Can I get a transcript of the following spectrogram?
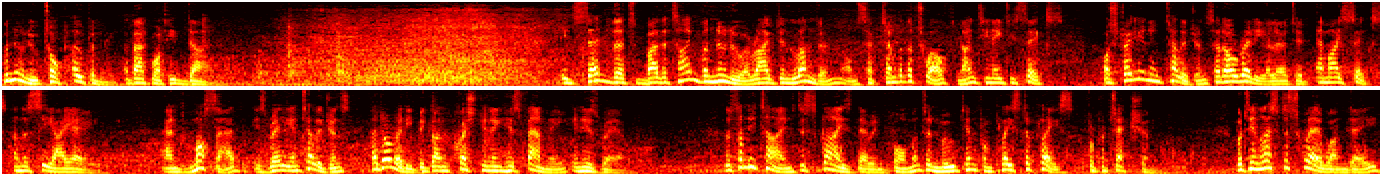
Vanunu talked openly about what he'd done. It's said that by the time Vanunu arrived in London on September the 12th, 1986, Australian intelligence had already alerted MI6 and the CIA. And Mossad, Israeli intelligence, had already begun questioning his family in Israel. The Sunday Times disguised their informant and moved him from place to place for protection. But in Leicester Square one day,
